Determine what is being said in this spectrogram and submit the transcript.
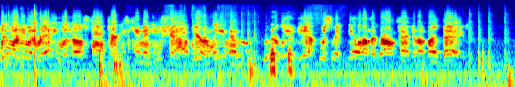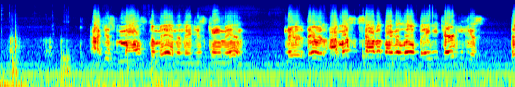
We weren't even ready when those fall turkeys came in. You shot. We were leaving. We were leaving, yeah, I was like kneeling on the ground packing up my bag. I just mouthed them in, and they just came in. There, there was. I must have sounded like a little baby turkey because the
